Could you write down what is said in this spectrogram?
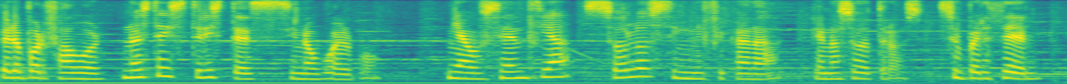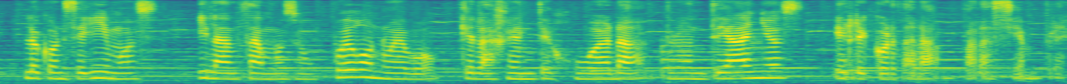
Pero por favor, no estéis tristes si no vuelvo. Mi ausencia solo significará que nosotros, Supercell, lo conseguimos y lanzamos un juego nuevo que la gente jugará durante años y recordará para siempre.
